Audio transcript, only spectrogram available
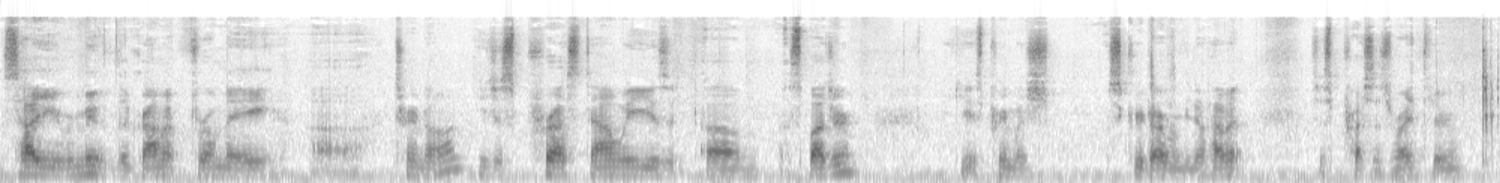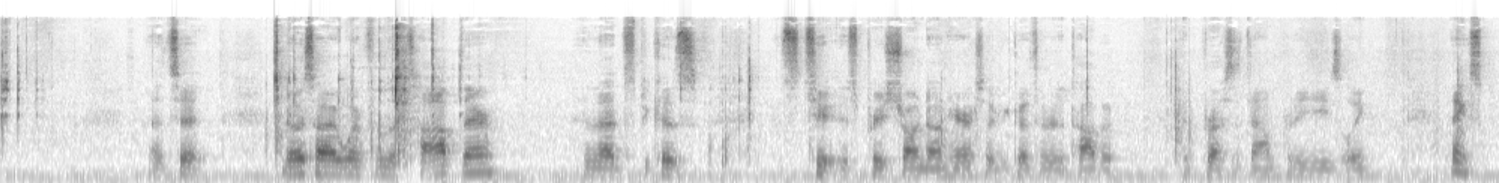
This is how you remove the grommet from a uh, turned on. You just press down. We use um, a spudger. You use pretty much a screwdriver if you don't have it. Just presses right through. That's it. Notice how I went from the top there, and that's because it's too it's pretty strong down here. So if you go through the top, it, it presses down pretty easily. Thanks.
